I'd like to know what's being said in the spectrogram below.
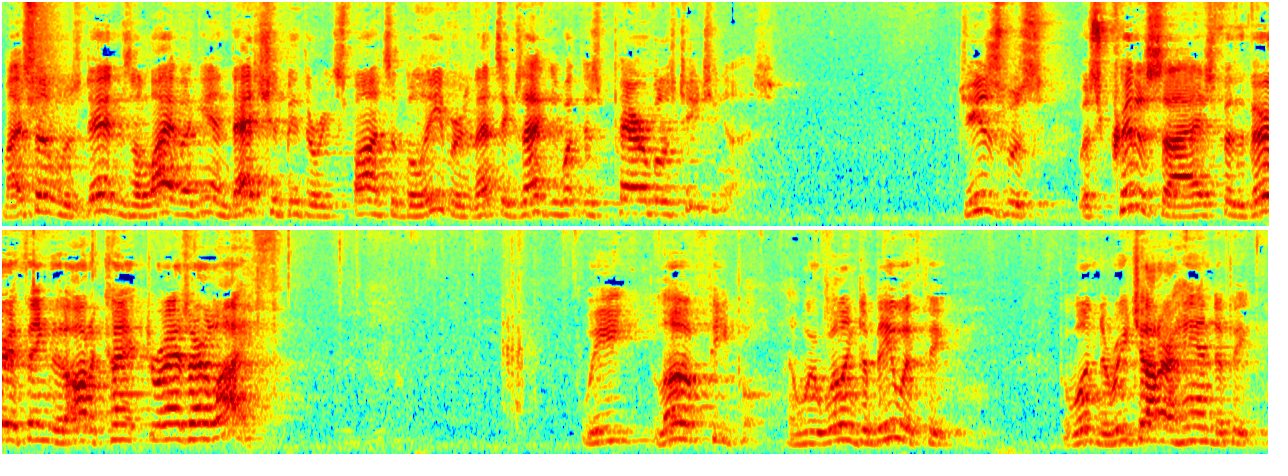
my son was dead and is alive again. That should be the response of believers. That's exactly what this parable is teaching us. Jesus was, was criticized for the very thing that ought to characterize our life. We love people and we're willing to be with people, but willing to reach out our hand to people.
